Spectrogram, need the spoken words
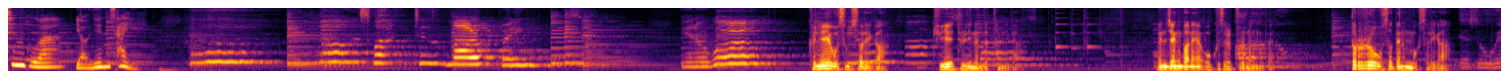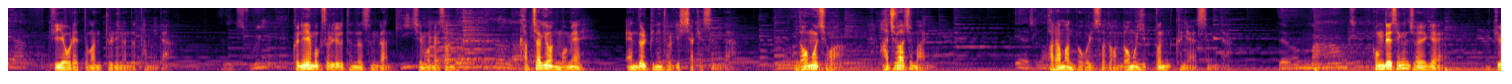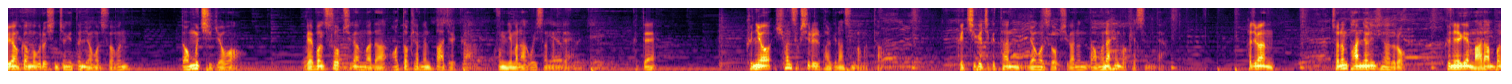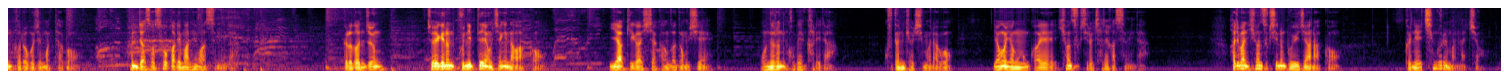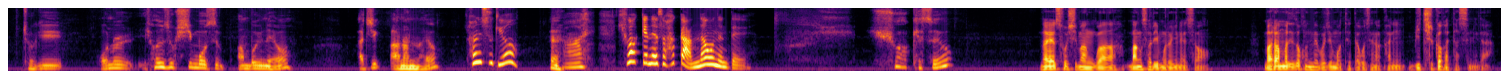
친구와 연인 사이 그녀의 웃음소리가 귀에 들리는 듯합니다. 은쟁반에 옷구슬 구르는 듯 또르르 웃어대는 목소리가 귀에 오랫동안 들리는 듯합니다. 그녀의 목소리를 듣는 순간 제 몸에선 갑자기 온몸에 엔돌핀이 돌기 시작했습니다. 너무 좋아. 아주 아주 많이. 바라만 보고 있어도 너무 이쁜 그녀였습니다. 공대생인 저에게 교양 과목으로 신청했던 영어 수업은 너무 지겨워 매번 수업 시간마다 어떻게 하면 빠질까 궁리만 하고 있었는데 그때 그녀 현숙 씨를 발견한 순간부터 그 지긋지긋한 영어 수업 시간은 너무나 행복했습니다. 하지만 저는 반년이 지나도록 그녀에게 말 한 번 걸어보지 못하고 혼자서 소가리만 해왔습니다. 그러던 중 저에게는 군입대 영장이 나왔고 2학기가 시작함과 동시에 오늘은 고백하리라 굳은 결심을 하고 영어 영문과에 현숙 씨를 찾아갔습니다. 하지만 현숙 씨는 보이지 않았고 그녀의 친구를 만났죠. 저기 오늘 현숙 씨 모습 안 보이네요. 아직 안 왔나요? 현숙이요? 네. 아 휴학계 내서 학교 안 나오는데 휴학했어요? 나의 소심함과 망설임으로 인해서 말 한마디도 건네보지 못했다고 생각하니 미칠 것 같았습니다.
